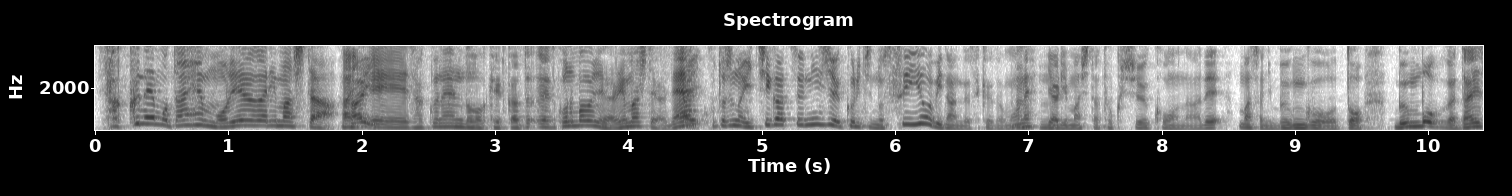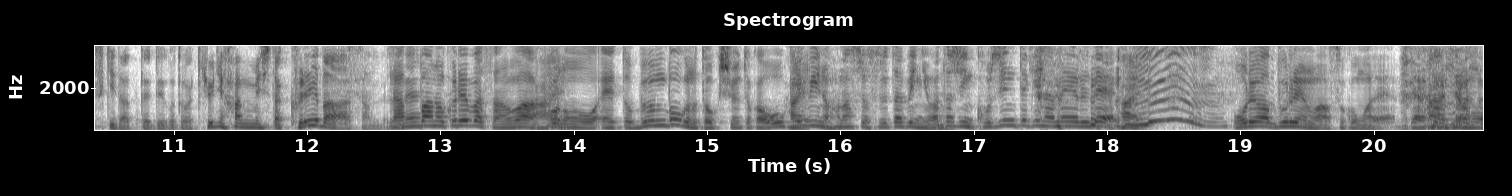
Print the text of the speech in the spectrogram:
昨年も大変盛り上がりました、はい。えー昨年度の結果と、えーこの番組でやりましたよね、はい、今年の1月29日の水曜日なんですけどもね、やりました特集コーナーでまさに文具王と文房具が大好きだったということが急に判明したクレバーさんですね。ラッパーのクレバさんは、はい。この、えっと文房具の特集とか OKB の話をするたびに、私に個人的なメールで、はい俺はブレンはそこまでみたいな感じでも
